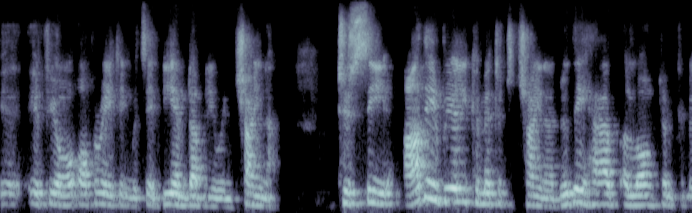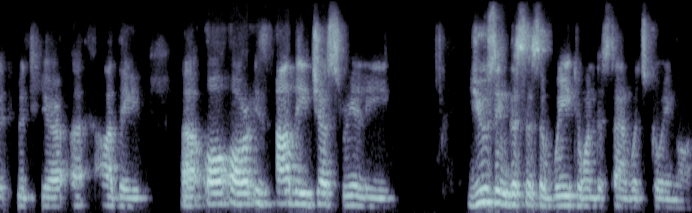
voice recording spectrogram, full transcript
if you're operating with, say, BMW in China, to see, are they really committed to China? Do they have a long-term commitment here? Uh, are they, uh, or, or is, are they just really using this as a way to understand what's going on?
